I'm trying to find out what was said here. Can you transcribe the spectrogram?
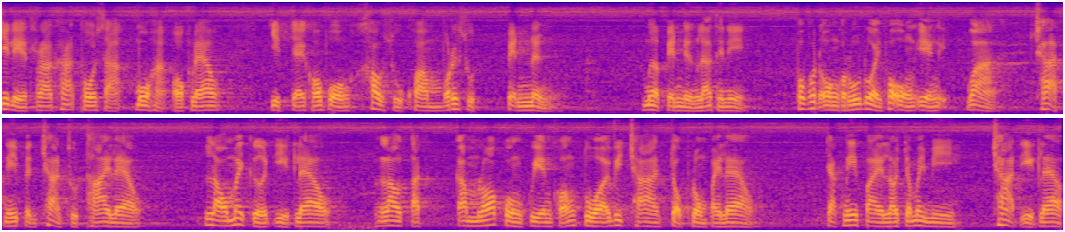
กิเลสราคะโทสะโมหะออกแล้ว จิตใจของพระองค์เข้าสู่ความบริสุทธิ์เป็นหนึ่ง เมื่อเป็นหนึ่งแล้วทีนี้พระพุทธองค์รู้ด้วยพระองค์เองว่าชาตินี้เป็นชาติสุดท้ายแล้ว เราไม่เกิดอีกแล้ว เราตัดกรรมล้อกงเกวียนของตัววิชาจบลงไปแล้ว จากนี้ไปเราจะไม่มีชาติอีกแล้ว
